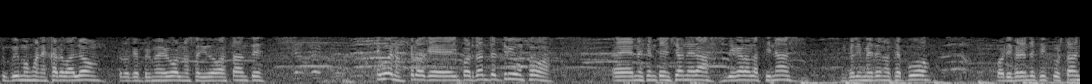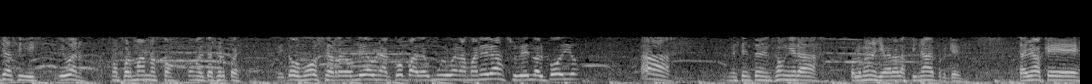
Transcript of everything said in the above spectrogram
supimos manejar el balón. Creo que el primer gol nos ayudó bastante. Y bueno, creo que importante el triunfo. Eh, nuestra intención era llegar a la final. Infelizmente no se pudo por diferentes circunstancias y, y bueno, conformarnos con, con el tercer puesto. De todos modos se redondea una copa de muy buena manera, subiendo al podio. Ah, nuestra intención era por lo menos llegar a la final porque sabíamos que eh,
